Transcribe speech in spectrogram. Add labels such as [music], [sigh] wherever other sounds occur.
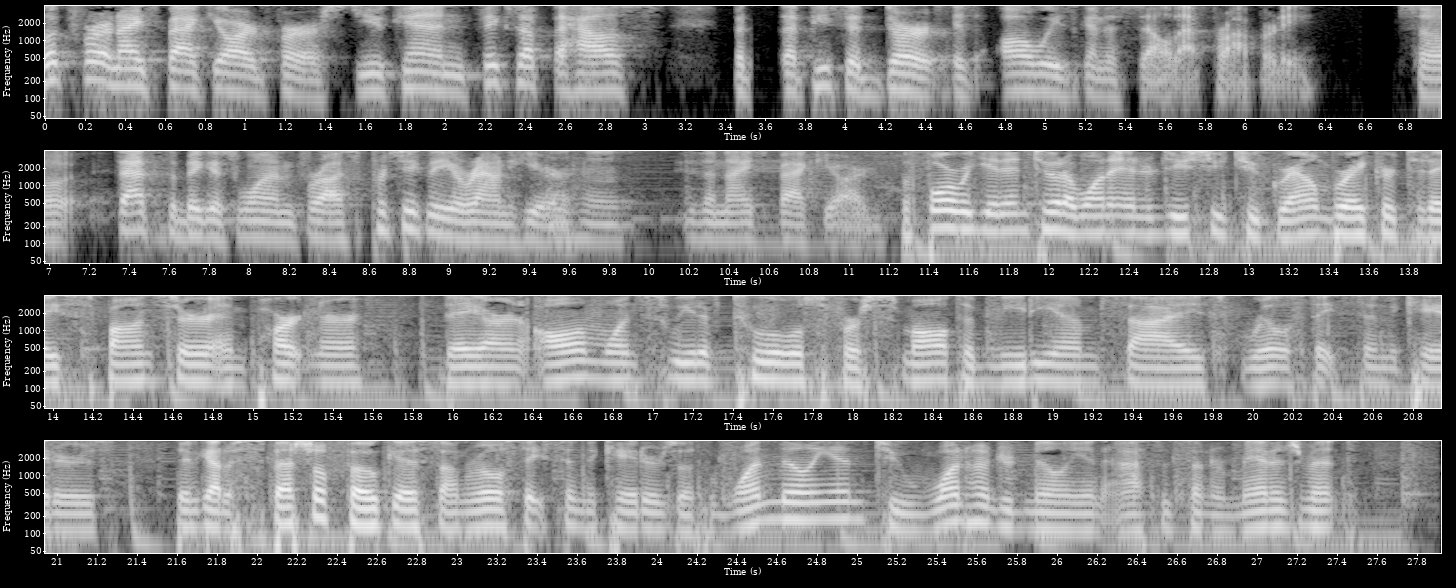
look for a nice backyard first. You can fix up the house, but that piece of dirt is always going to sell that property. So that's the biggest one for us, particularly around here. Mm-hmm is a nice backyard. Before we get into it, I want to introduce you to Groundbreaker, today's sponsor and partner. They are an all in one suite of tools for small to medium sized real estate syndicators. They've got a special focus on real estate syndicators with 1 million to 100 million assets under management.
